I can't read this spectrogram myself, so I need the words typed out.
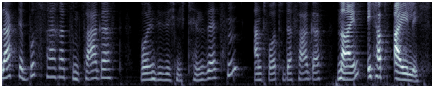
sagt der Busfahrer zum Fahrgast, wollen Sie sich nicht hinsetzen? antwortet der Fahrgast, nein, ich hab's eilig.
